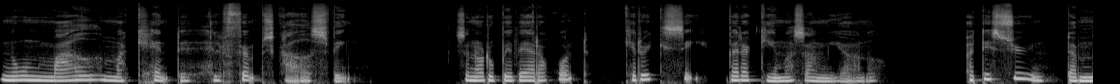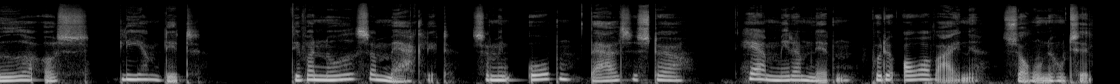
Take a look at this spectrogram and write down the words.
nogle meget markante 90 graders sving. Så når du bevæger dig rundt, kan du ikke se, hvad der gemmer sig om hjørnet. Og det syn, der møder os lige om lidt, det var noget så mærkeligt som en åben værelsesdør her midt om natten på det overvejende sovende hotel.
